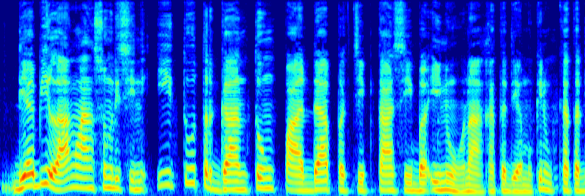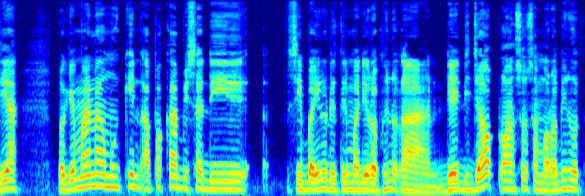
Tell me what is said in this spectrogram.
Dia bilang langsung di sini itu tergantung pada pencipta Shiba Inu. Nah, kata dia mungkin kata dia bagaimana mungkin apakah bisa di Shiba Inu diterima di Robinhood? Nah, dia dijawab langsung sama Robinhood.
